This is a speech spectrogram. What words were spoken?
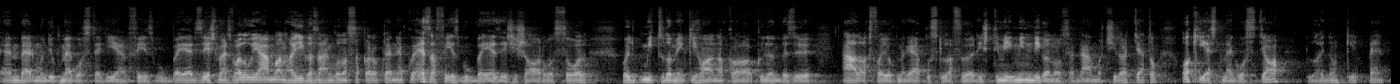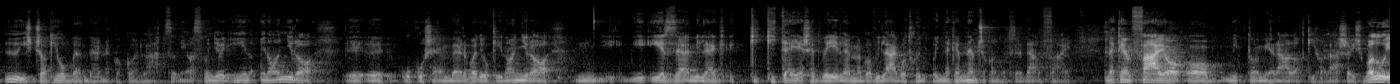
ember mondjuk megoszt egy ilyen Facebook bejegyzést, mert valójában, ha igazán gonosz akarok lenni, akkor ez a Facebook bejegyzés is arról szól, hogy mit tudom én, kihalnak a különböző állatfajok, meg elpusztul a föld, és ti még mindig a Notre Dame-ot csiratjátok. Aki ezt megosztja, tulajdonképpen ő is csak jobb embernek akar látszani. Azt mondja, hogy én, én annyira ö, ö, okos ember vagyok, én annyira mm, érzelmileg kiteljesedve élem meg a világot, hogy, hogy nekem nem csak a Notre Dame fáj nekem fáj a, a mit tudom, milyen állatkihalása is. Valójában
